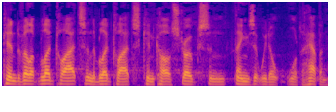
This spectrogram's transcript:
can develop blood clots and the blood clots can cause strokes and things that we don't want to happen.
